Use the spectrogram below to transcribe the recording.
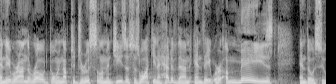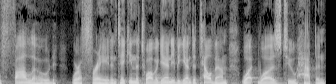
And they were on the road going up to Jerusalem, and Jesus was walking ahead of them, and they were amazed, and those who followed were afraid. And taking the twelve again, he began to tell them what was to happen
